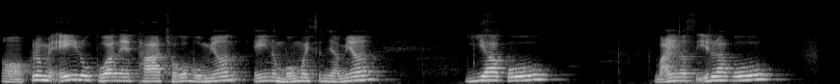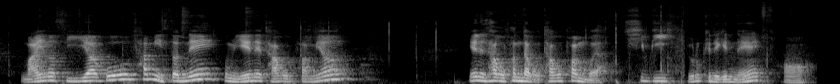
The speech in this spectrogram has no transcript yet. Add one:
어, 그러면 a로 구한에 다 적어보면 a는 뭐뭐 있었냐면 2하고 마이너스 1하고 마이너스 2하고 3이 있었네? 그럼 얘네 다 곱하면 얘네 다 곱한다고. 다 곱하면 뭐야? 12. 이렇게 되겠네. 어.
